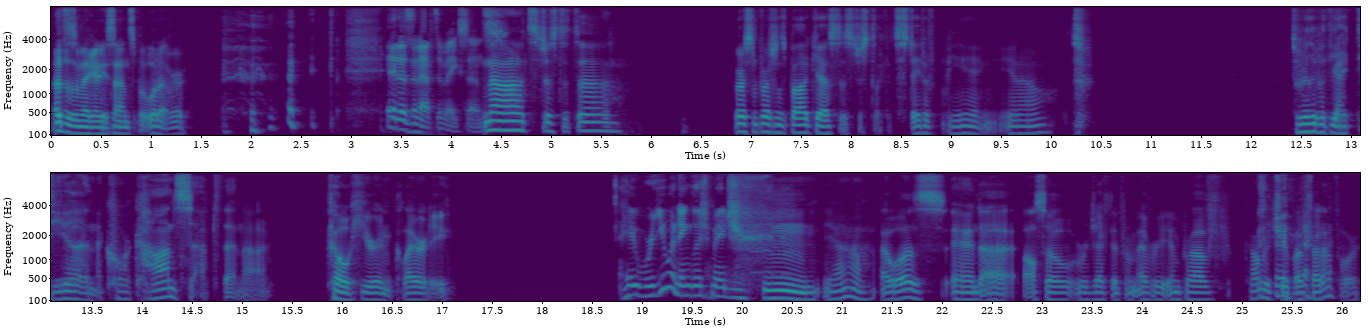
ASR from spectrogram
That doesn't make any sense, but whatever. it doesn't have to make sense. No, it's just it's a first impressions podcast is just like a state of being, you know. It's really about the idea and the core concept than uh, coherent clarity. Hey, were you an English major? Mm, yeah, I was, and uh, also rejected from every improv comedy troupe I've tried out for.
